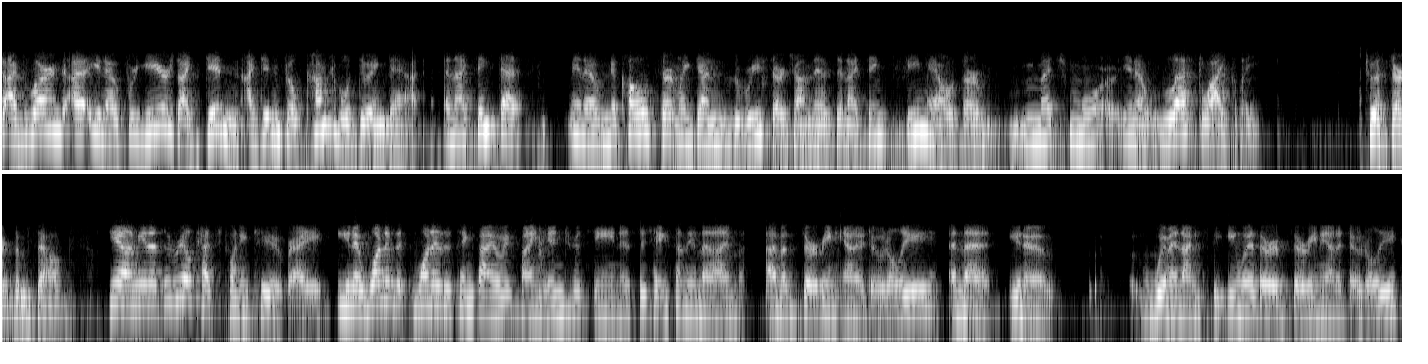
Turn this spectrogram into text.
I've learned. Uh, you know, for years I didn't. I didn't feel comfortable doing that, and I think that's you know Nicole's certainly done the research on this, and I think females are much more you know less likely to assert themselves. Yeah, I mean it's a real catch twenty two, right? You know, one of the one of the things I always find interesting is to take something that I'm I'm observing anecdotally and that, you know, women I'm speaking with are observing anecdotally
